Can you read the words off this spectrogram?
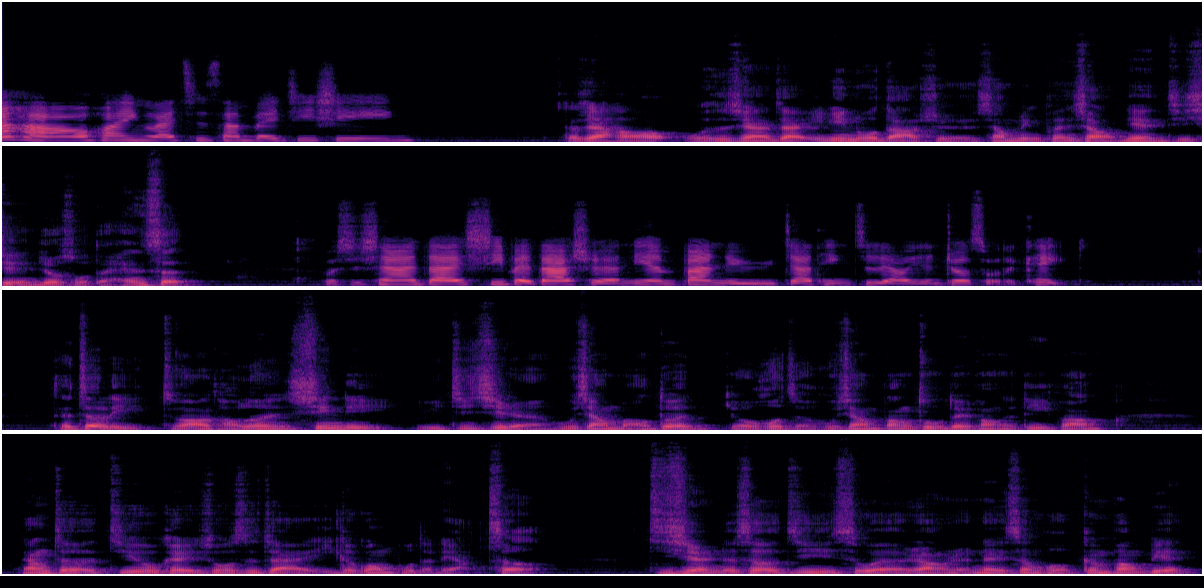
好，欢迎来吃三杯鸡心。大家好，我是现在在伊利诺大学香槟分校念机械研究所的 Hanson。我是现在在西北大学念伴侣与家庭治疗研究所的 Kate。在这里主要讨论心理与机器人互相矛盾，又或者互相帮助对方的地方。两者几乎可以说是在一个光谱的两侧。机器人的设计是为了让人类生活更方便，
